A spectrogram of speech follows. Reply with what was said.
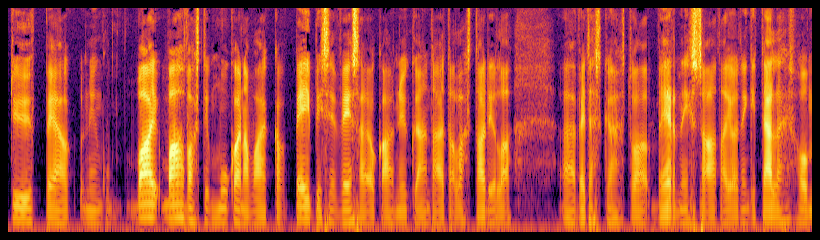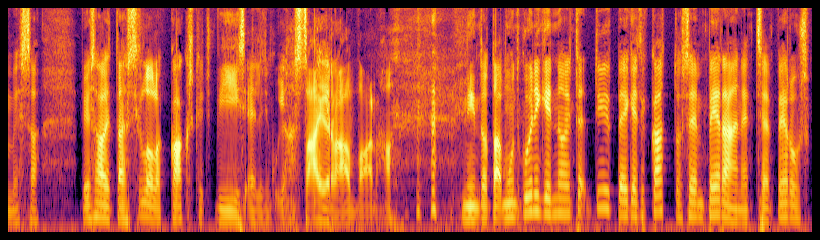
tyyppejä niin kuin va- vahvasti mukana, vaikka Peipisen Vesa, joka on nykyään taitaa olla stadilla vetäisiköhän tuo Vernissaa tai jotenkin tällaisissa hommissa. Vesa oli taisi silloin olla 25, eli niin kuin ihan sairaan vanha. niin tota, mutta kuitenkin noita tyyppejä, jotka katsoi sen perään, että se perus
